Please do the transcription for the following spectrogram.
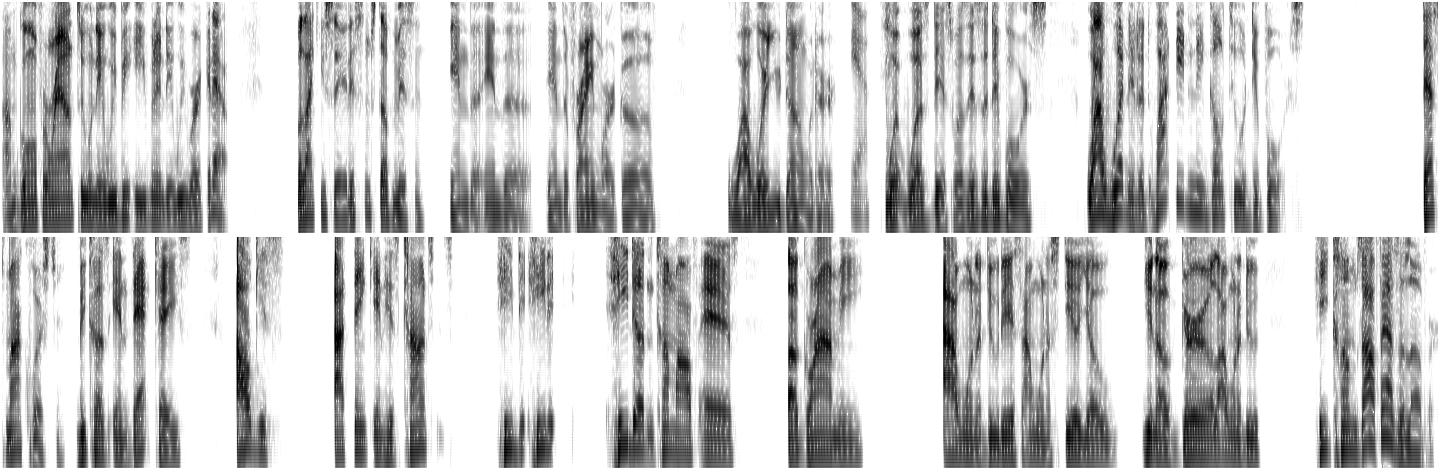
I'm going for round two, and then we be even, and then we work it out. But like you said, there's some stuff missing in the in the in the framework of why were you done with her? Yeah. What was this? Was this a divorce? Why wasn't it? A, why didn't it go to a divorce? That's my question. Because in that case, August, I think in his conscience, he he he doesn't come off as a grimy. I want to do this. I want to steal your, you know, girl. I want to do. He comes off as a lover.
